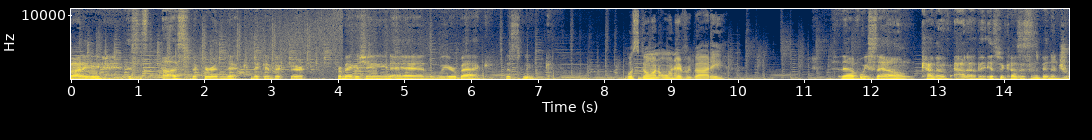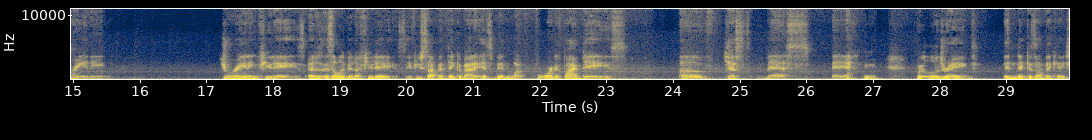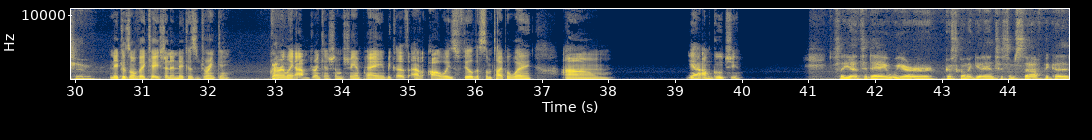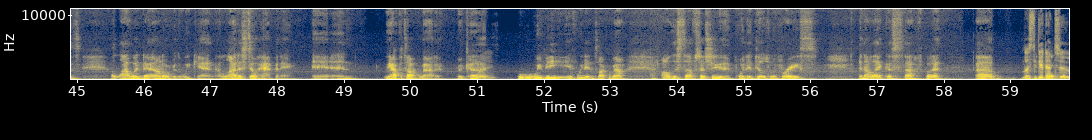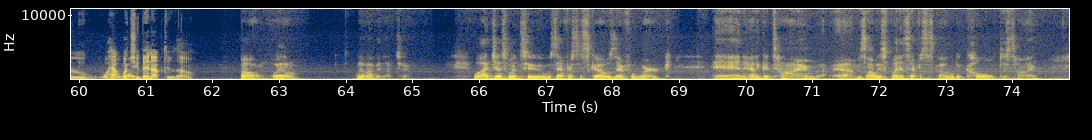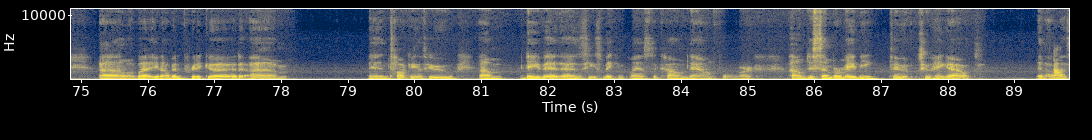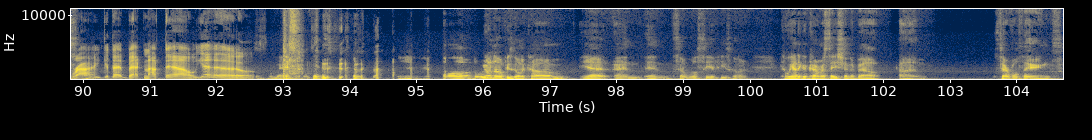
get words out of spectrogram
Everybody, this is us, Victor and Nick, Nick and Victor from Megashine, and we are back this week. What's going on, everybody? Now, if we sound kind of out of it, it's because this has been a draining, draining few days. It's only been a few days. If you stop and think about it, it's been what four to five days of just mess, and we're a little drained. And Nick is on vacation. Nick is on vacation and Nick is drinking. Currently, I'm drinking some champagne because I always feel the, some type of way. Um, yeah, I'm Gucci. So yeah, today we are just going to get into some stuff because a lot went down over the weekend. A lot is still happening, and we have to talk about it because Right. who would we be if we didn't talk about all this stuff, especially when it deals with race and all that good stuff. But um, Let's get into wha- what you've been up to, though. Oh, well, what have I been up to? Well, I just went to San Francisco. I was there for work and had a good time. Um, it's always fun in San Francisco. A little bit cold this time. Um, but, you know, I've been pretty good. Um, and talking to um, David as he's making plans to come down for um, December, maybe, to, to hang out. And all All right, get that back knocked out. Yeah. Um, but we don't know if he's going to come yet, and and so we'll see if he's going to. We had a good conversation about um, several things,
